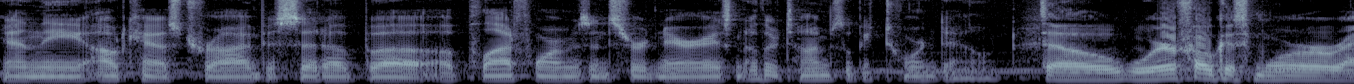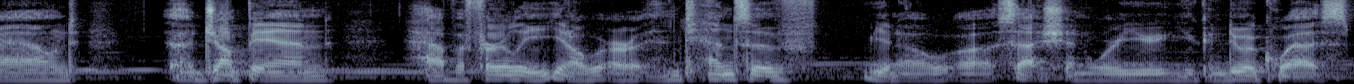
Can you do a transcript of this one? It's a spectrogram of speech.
and the outcast tribe has set up uh, uh, platforms in certain areas, and other times they'll be torn down. So we're focused more around uh, jump in, have a fairly, you know, intensive you know, uh, session where you, you can do a quest,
